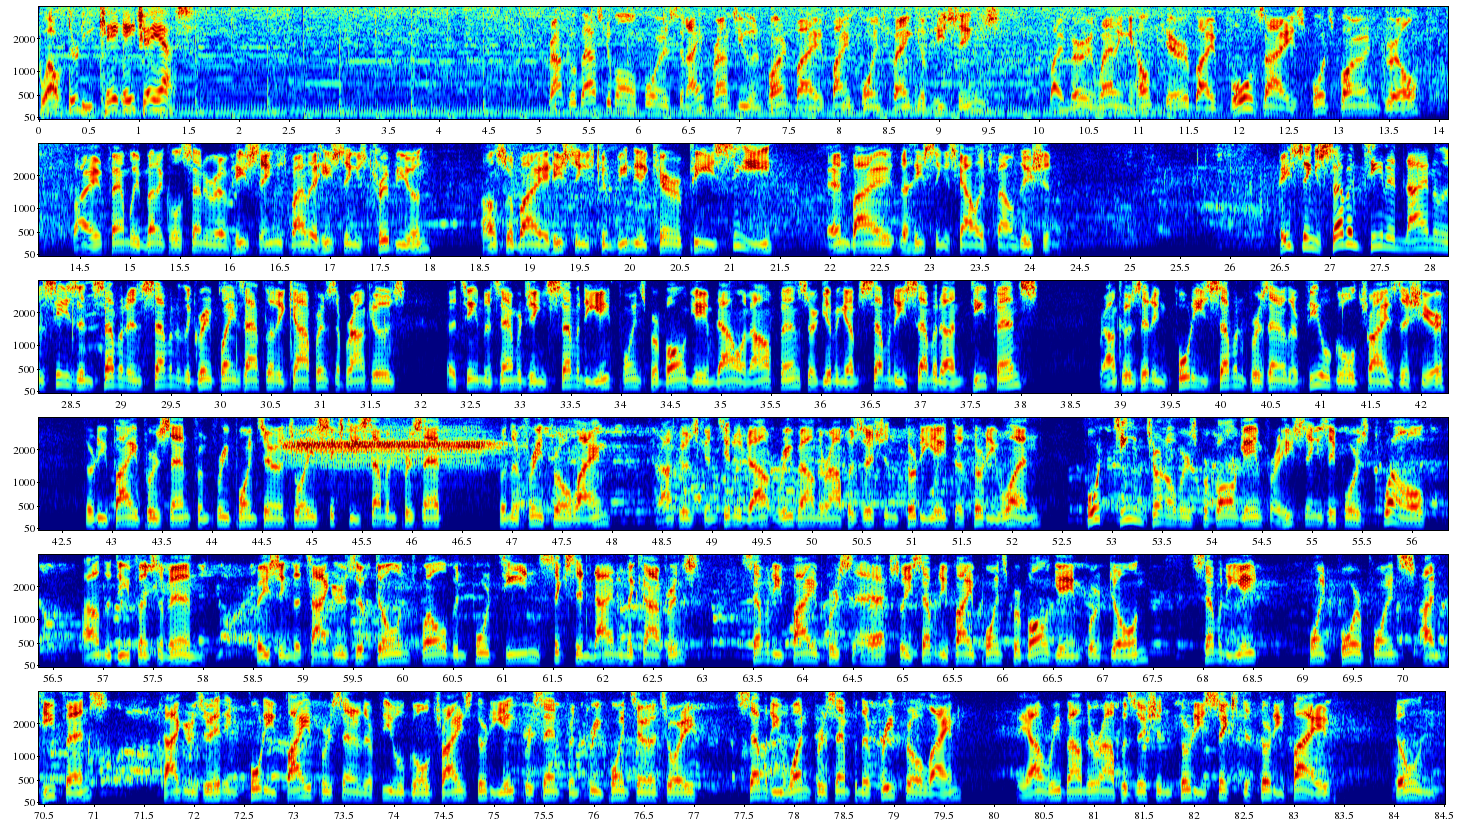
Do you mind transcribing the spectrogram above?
1230 KHAS. Bronco basketball for us tonight, brought to you in part by Five Points Bank of Hastings, by Mary Lanning Healthcare, by Bullseye Sports Bar and Grill, by Family Medical Center of Hastings, by the Hastings Tribune, also by Hastings Convenient Care PC, and by the Hastings College Foundation. Hastings 17 and 9 in the season, 7 and 7 in the Great Plains Athletic Conference. The Broncos, a team that's averaging 78 points per ball game now on offense, are giving up 77 on defense. Broncos hitting 47% of their field goal tries this year, 35% from three point territory, 67% from the free throw line. Broncos continue to out rebound their opposition 38 to 31. 14 turnovers per ball game for Hastings. They forced 12 on the defensive end. Facing the Tigers of Doane, 12 and 14, 6 and 9 in the conference. 75%, actually 75 points per ball game for Doane. 78.4 points on defense. Tigers are hitting 45% of their field goal tries, 38% from three point territory, 71% from the free throw line. They out rebound their opposition 36 to 35. Doane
